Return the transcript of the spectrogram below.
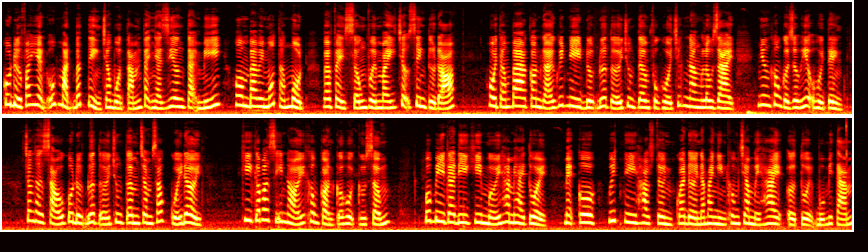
Cô được phát hiện úp mặt bất tỉnh trong bồn tắm tại nhà riêng tại Mỹ hôm 31 tháng 1 và phải sống với máy trợ sinh từ đó. Hồi tháng 3, con gái Whitney được đưa tới trung tâm phục hồi chức năng lâu dài nhưng không có dấu hiệu hồi tỉnh. Trong tháng 6, cô được đưa tới trung tâm chăm sóc cuối đời khi các bác sĩ nói không còn cơ hội cứu sống. Bobby ra đi khi mới 22 tuổi. Mẹ cô, Whitney Houston, qua đời năm 2012 ở tuổi 48.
